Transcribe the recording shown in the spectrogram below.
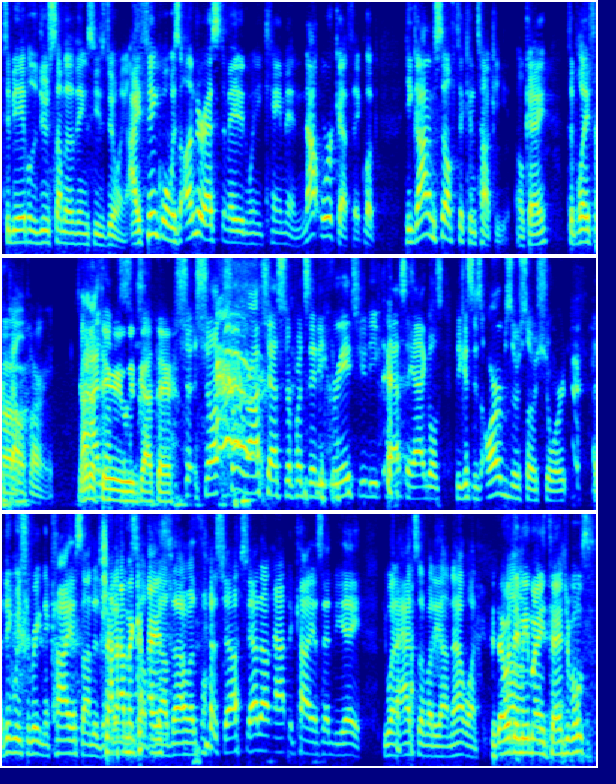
to be able to do some of the things he's doing. I think what was underestimated when he came in, not work ethic. Look, he got himself to Kentucky, okay, to play for Oh. Calipari. What a I theory we've got there. Sean, Sean Rochester puts in he creates unique passing angles because his arms are so short. I think we should bring Nekias on to Shout defend out himself about that one. shout, shout out at Nekias NBA if you want to add somebody on that one. Is that what they Um, mean by intangibles?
